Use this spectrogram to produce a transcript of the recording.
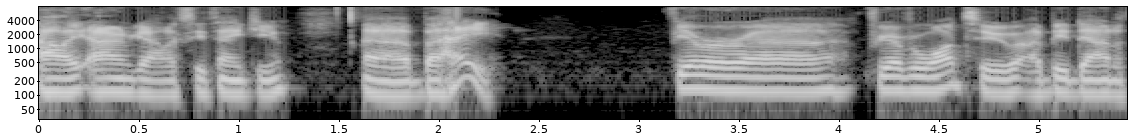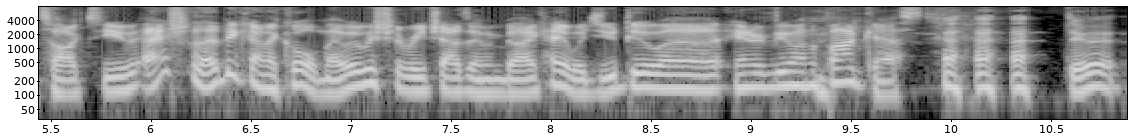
Iron Galaxy, thank you. Uh, but hey, if you ever uh, if you ever want to, I'd be down to talk to you. Actually, that'd be kind of cool. Maybe we should reach out to him and be like, "Hey, would you do a interview on the podcast?" do it.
